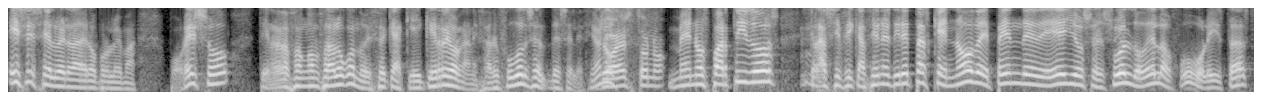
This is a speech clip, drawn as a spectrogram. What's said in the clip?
Ese es el verdadero problema. Por eso tiene razón Gonzalo cuando dice que aquí hay que reorganizar el fútbol de selecciones. Yo esto no. Menos partidos, clasificaciones directas, que no depende de ellos el sueldo de los futbolistas,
